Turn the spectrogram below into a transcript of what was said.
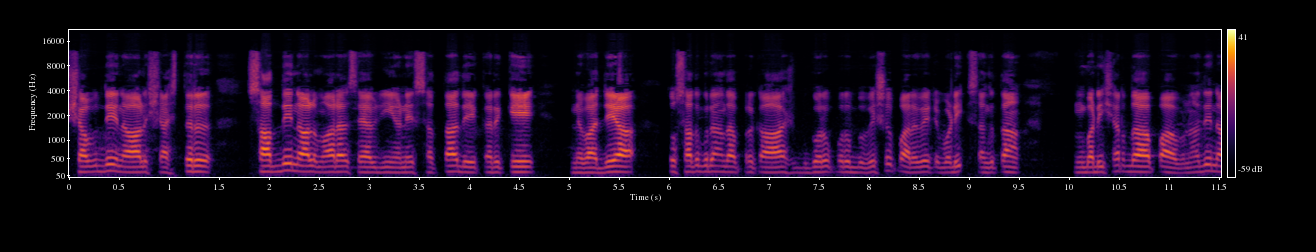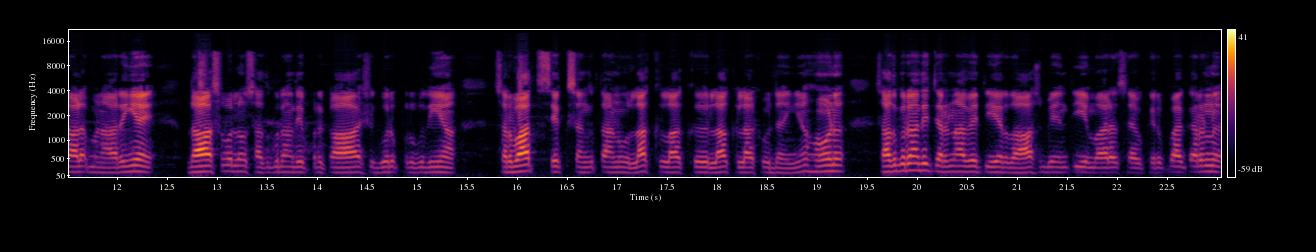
ਸ਼ਬਦ ਦੇ ਨਾਲ ਸ਼ਸਤਰ, ਸਾਦੇ ਨਾਲ ਮਹਾਰਾਜ ਸਾਹਿਬ ਜੀਆਂ ਨੇ ਸੱਤਾ ਦੇ ਕਰਕੇ ਨਿਵਾਜਿਆ। ਤੋਂ ਸਤਿਗੁਰਾਂ ਦਾ ਪ੍ਰਕਾਸ਼ ਗੁਰਪੁਰਬ ਵਿਸ਼ਵ ਭਰ ਵਿੱਚ ਬੜੀ ਸੰਗਤਾਂ ਬੜੀ ਸ਼ਰਧਾ ਭਾਵਨਾ ਦੇ ਨਾਲ ਮਨਾ ਰਹੀਆਂ ਹੈ। ਦਾਸ ਵੱਲੋਂ ਸਤਿਗੁਰਾਂ ਦੇ ਪ੍ਰਕਾਸ਼ ਗੁਰਪੁਰਬ ਦੀਆਂ ਸਰਬੱਤ ਸਿੱਖ ਸੰਗਤਾਂ ਨੂੰ ਲੱਖ ਲੱਖ ਲੱਖ ਲੱਖ ਵਧਾਈਆਂ ਹੋਣ। ਸਤਿਗੁਰਾਂ ਦੇ ਚਰਨਾਂ ਵਿੱਚ ਇਹ ਅਰਦਾਸ ਬੇਨਤੀ ਹੈ, ਮਹਾਰਾਜ ਸਾਹਿਬ ਕਿਰਪਾ ਕਰਨ।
